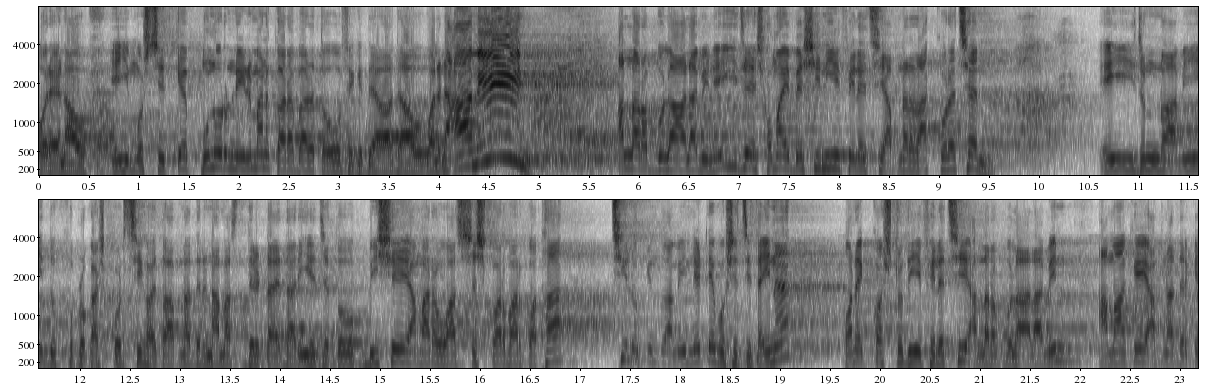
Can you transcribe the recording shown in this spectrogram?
করে নাও। এই মসজিদকে পুনর্নির্মাণ করবার তৌফিক দেওয়া দাও, বলেন আমিন। আল্লাহ রব্বুল আলমিন, এই যে সময় বেশি নিয়ে ফেলেছি, আপনারা রাগ করেছেন? এই জন্য আমি দুঃখ প্রকাশ করছি, হয়তো আপনাদের নামাজ দেড়টায় দাঁড়িয়ে যেত বিশে আমার ওয়াজ শেষ করবার কথা ছিল, কিন্তু আমি লেটে বসেছি, তাই না? অনেক কষ্ট দিয়ে ফেলেছি, আল্লাহ রব্বুল আলমিন আমাকে, আপনাদেরকে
